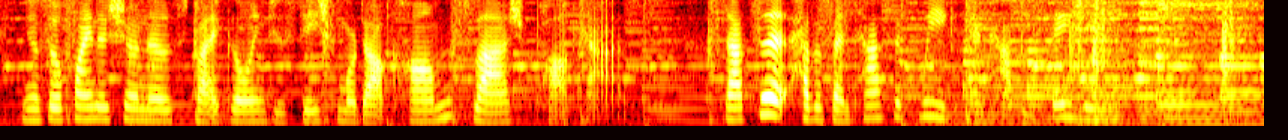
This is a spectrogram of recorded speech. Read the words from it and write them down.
You can also find the show notes by going to stagemore.com slash podcast. That's it. Have a fantastic week and happy staging.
